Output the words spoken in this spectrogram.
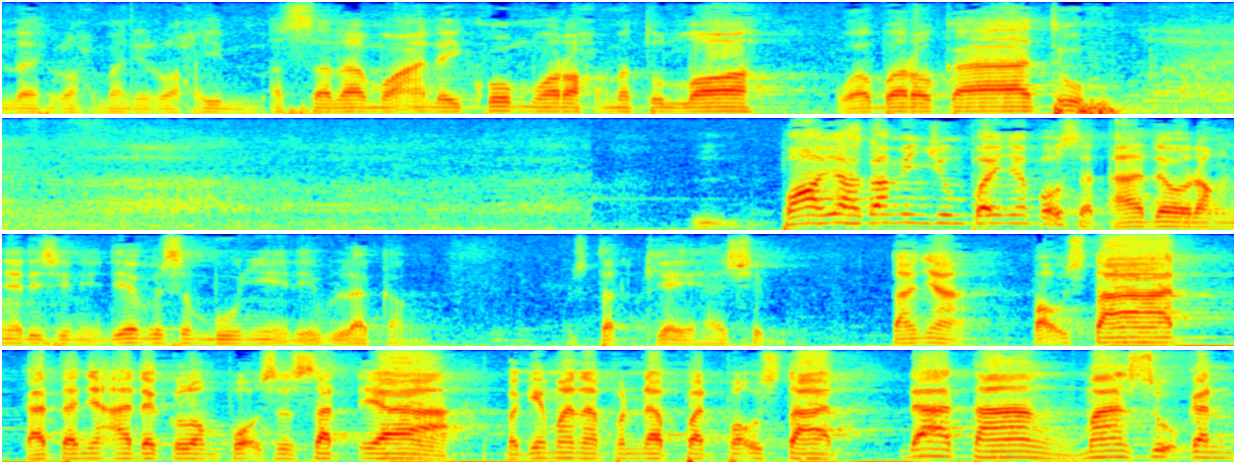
Bismillahirrahmanirrahim. Assalamualaikum warahmatullahi wabarakatuh. Payah kami jumpainya Pak Ustaz. Ada orangnya di sini. Dia bersembunyi di belakang. Ustaz Kiai Hashim. Tanya, Pak Ustaz, katanya ada kelompok sesat ya. Bagaimana pendapat Pak Ustaz? Datang, masukkan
